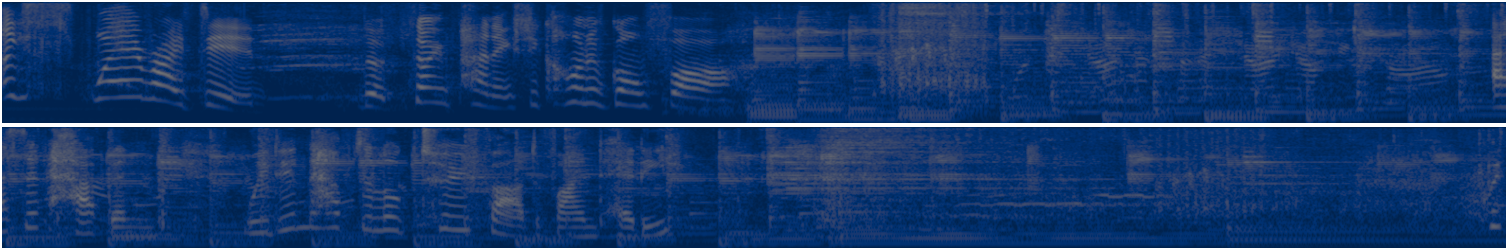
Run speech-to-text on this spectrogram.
I swear I did. Look, don't panic. She can't have gone far. As it happened, we didn't have to look too far to find Hetty. Would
